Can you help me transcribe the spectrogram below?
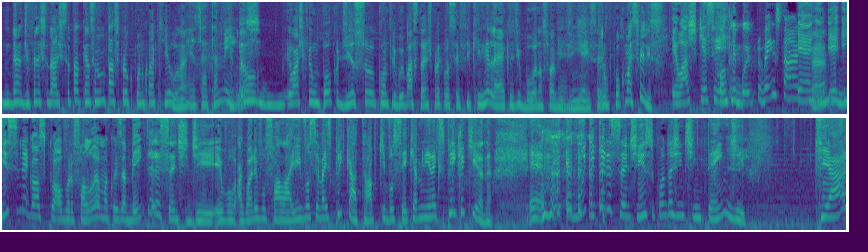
da- de felicidade que você tá tendo, você não tá se preocupando com aquilo, né? Exatamente. Então, eu acho que um pouco disso contribui bastante para que você fique relax, de boa na sua vidinha e seja um pouco mais feliz. eu acho que esse Contribui pro bem-estar. É, É. E, e esse negócio que o Álvaro falou é uma coisa bem interessante de eu vou, agora eu vou falar aí e você vai explicar, tá? Porque você que é a menina que explica aqui, Ana. É, é muito interessante isso quando a gente entende que a,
